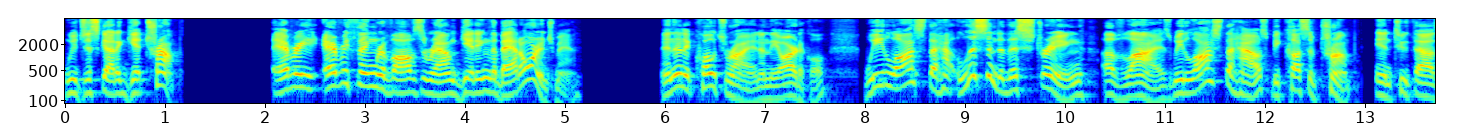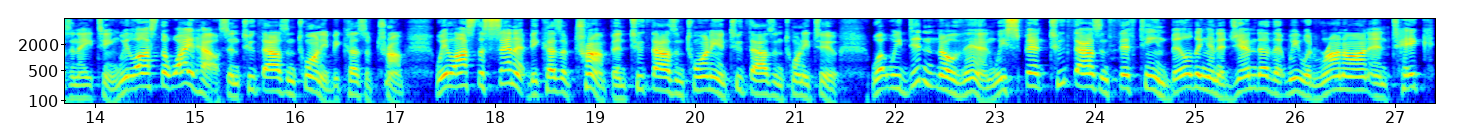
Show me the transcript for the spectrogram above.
We've just got to get Trump. Every, everything revolves around getting the bad orange man. And then it quotes Ryan in the article. We lost the house. Listen to this string of lies. We lost the House because of Trump in 2018. We lost the White House in 2020 because of Trump. We lost the Senate because of Trump in 2020 and 2022. What we didn't know then, we spent 2015 building an agenda that we would run on and take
